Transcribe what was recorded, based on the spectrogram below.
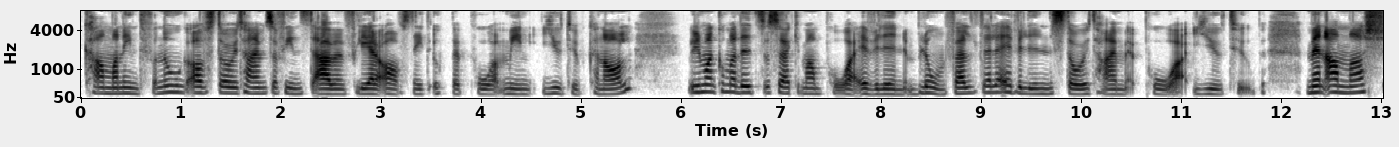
Kan man inte få nog av Storytime så finns det även fler avsnitt uppe på min Youtube-kanal. Vill man komma dit så söker man på Evelin Blomfelt eller Evelin Storytime på Youtube. Men annars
